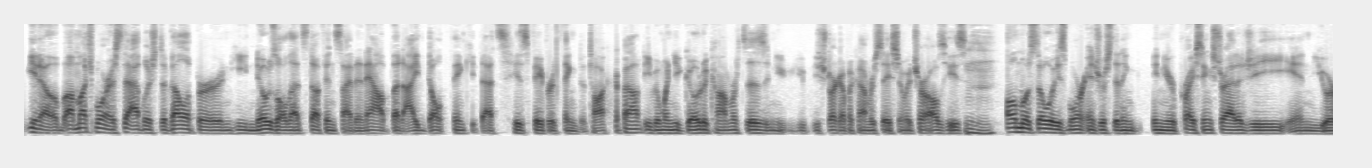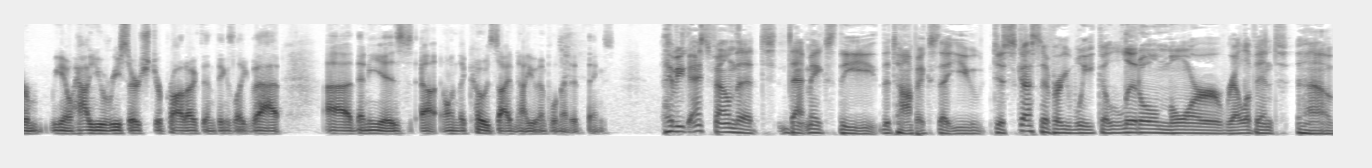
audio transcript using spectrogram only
you know a much more established developer, and he knows all that stuff inside and out. But I don't think that's his favorite thing to talk about. Even when you go to conferences and you you, you struck up a conversation with Charles, he's mm-hmm. almost always more interested in in your pricing strategy, in your you know how you researched your product and things like that, uh, than he is uh, on the code side and how you implemented things. Have you guys found that that makes the the topics that you discuss every week a little more relevant uh,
